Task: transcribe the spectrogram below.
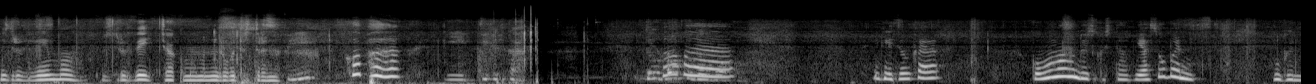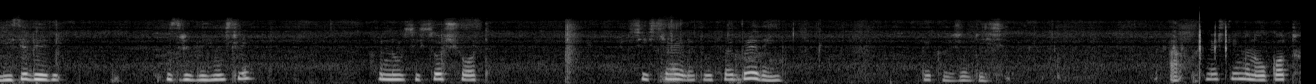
Здравей, ма. Здравей. Чака мама на другата страна. Спи Хопа! и вика така. Дълбоко, дълбоко. Лизунка. Кому мама да искаш там? Я се обърни. Обърни се, беби. Здравей, мисли. Her nose is so short. She struggled with her breathing. Because of this. А, нещо има на окото.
